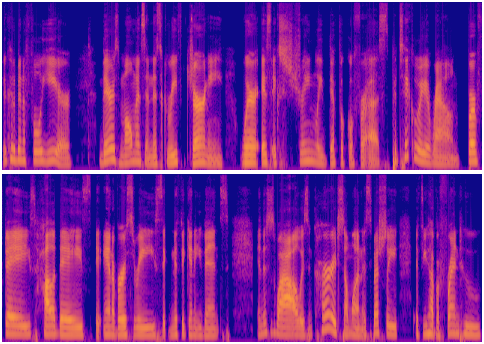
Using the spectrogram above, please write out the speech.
it could have been a full year. There's moments in this grief journey where it's extremely difficult for us, particularly around birthdays, holidays, anniversaries, significant events. And this is why I always encourage someone, especially if you have a friend who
